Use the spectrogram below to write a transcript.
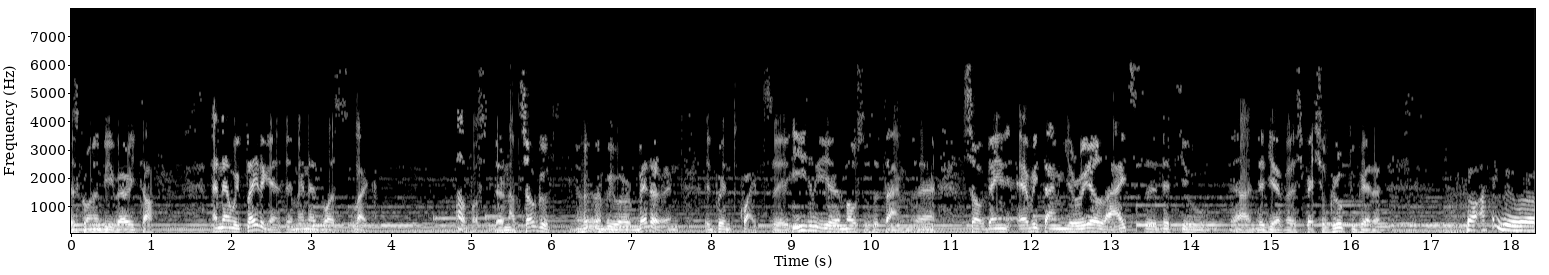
it's going to be very tough and then we played against them and it was like oh they're not so good we were better and it went quite uh, easily uh, most of the time uh, so then every time you realize that you uh, that you have a special group together? Well, I think we were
